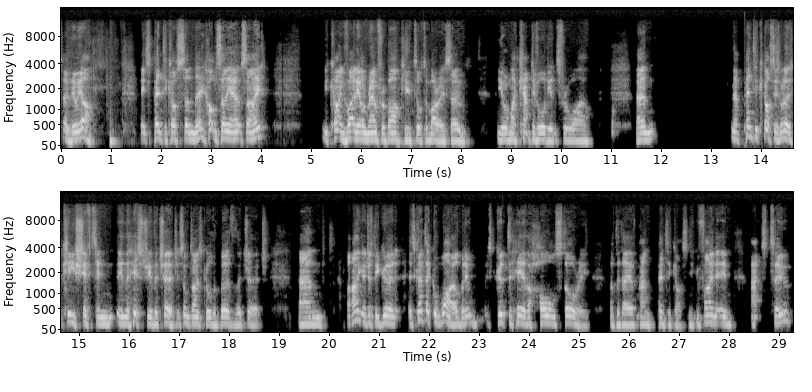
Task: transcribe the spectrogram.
So here we are. It's Pentecost Sunday, hot and sunny outside. You can't invite anyone round for a barbecue until tomorrow, so you're my captive audience for a while. Um, now, Pentecost is one of those key shifts in, in the history of the church. It's sometimes called the birth of the church. And I think it'd just be good. It's going to take a while, but it, it's good to hear the whole story of the day of Pentecost. And you can find it in Acts 2,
